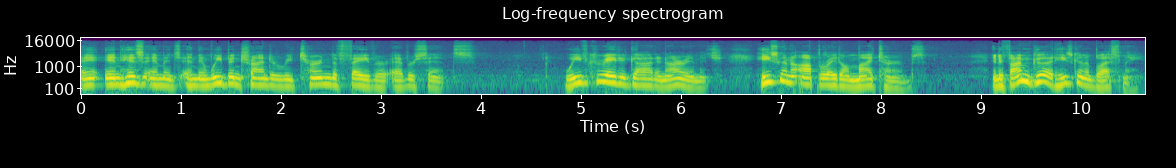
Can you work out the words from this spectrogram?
in his image, and then we've been trying to return the favor ever since. We've created God in our image. He's going to operate on my terms. And if I'm good, He's going to bless me.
